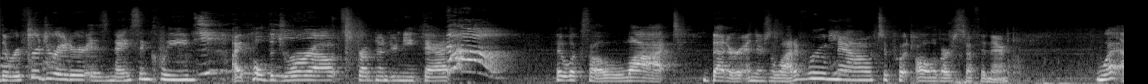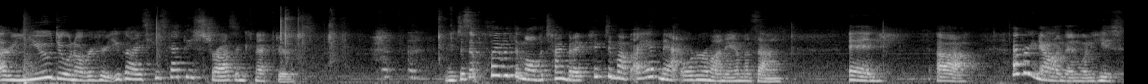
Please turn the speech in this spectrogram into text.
The refrigerator is nice and clean. I pulled the drawer out, scrubbed underneath that. It looks a lot better, and there's a lot of room now to put all of our stuff in there. What are you doing over here? You guys, he's got these straws and connectors. He doesn't play with them all the time, but I picked him up. I had Matt order them on Amazon. And uh, every now and then when he's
